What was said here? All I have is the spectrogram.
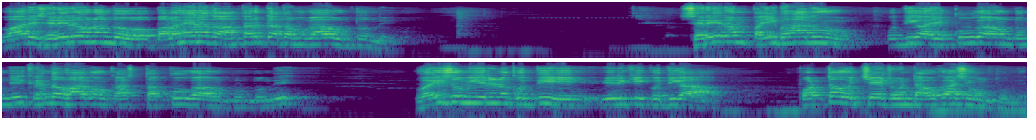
వారి శరీరం నందు బలహీనత అంతర్గతముగా ఉంటుంది. శరీరం పై భాగం కొద్దిగా ఎక్కువగా ఉంటుంది క్రింద భాగం కాస్త తక్కువగా ఉంటుంటుంది. వయసు మీరిన కొద్దీ వీరికి కొద్దిగా పొట్ట వచ్చేటువంటి అవకాశం ఉంటుంది.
